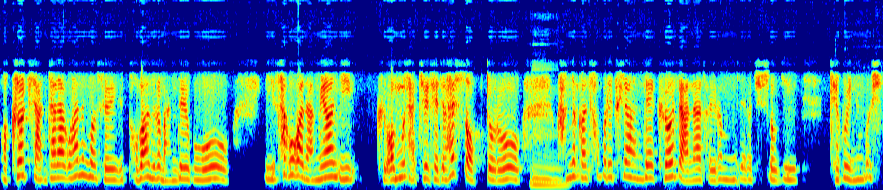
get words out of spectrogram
어, 그렇지 않다라고 하는 것을 법안으로 만들고 이 사고가 나면 이 그 업무 자체를 제대로 할 수 없도록 음. 강력한 처벌이 필요한데 그러지 않아서 이런 문제가 지속이 되고 있는 것이죠.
